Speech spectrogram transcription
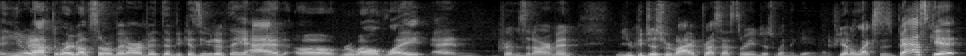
you don't have to worry about Silverblade Aramintha because even if they had uh, Ruele of Light and Crimson Armin, you could just revive, press S3, and just win the game. And if you had Alexa's Basket,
